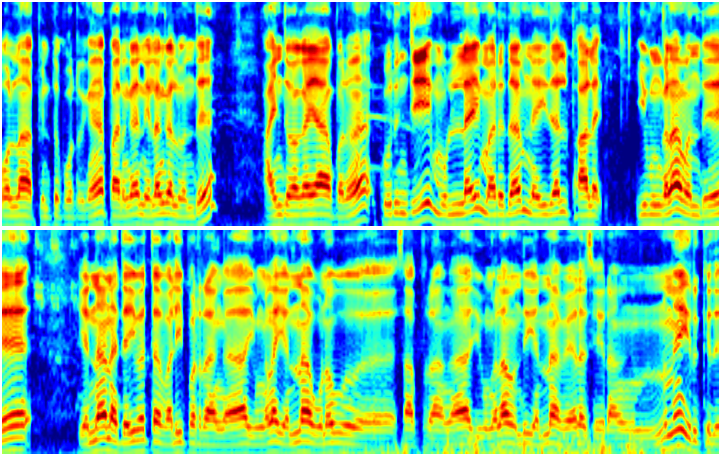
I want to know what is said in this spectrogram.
போடலாம் அப்படின்ட்டு போட்டிருக்கேன். பாருங்கள் நிலங்கள் வந்து ஐந்து வகையாக படும் குறிஞ்சி முல்லை மருதம் நெய்தல் பாலை. இவங்கெல்லாம் வந்து என்னென்ன தெய்வத்தை வழிபடுறாங்க இவங்கெல்லாம் என்ன உணவு சாப்பிட்றாங்க இவங்கெல்லாம் வந்து என்ன வேலை செய்கிறாங்கன்னுமே இருக்குது.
